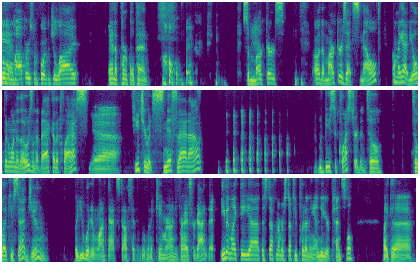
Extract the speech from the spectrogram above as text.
little poppers from Fourth of July. and a purple pen. Oh man, some markers. Oh, the markers that smelled. Oh my God. If you open one of those in the back of the class, yeah. teacher would sniff that out. it would be sequestered until, until like you said, June. But you wouldn't want that stuff when it came around. You probably forgotten it. Even like the uh, the stuff. Remember stuff you put on the end of your pencil, like a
